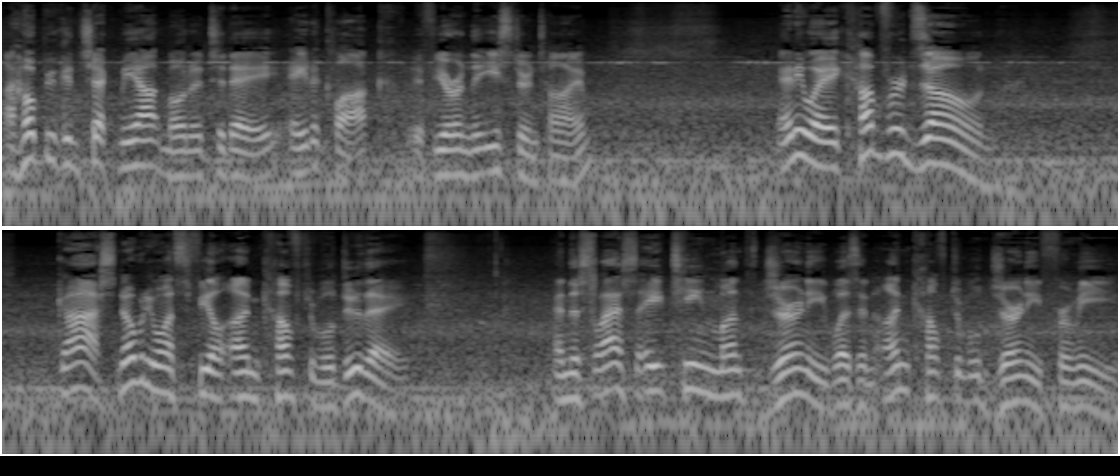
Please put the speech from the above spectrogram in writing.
I hope you can check me out, Mona, today, 8 o'clock, if you're in the Eastern time. Anyway, comfort zone. Gosh, nobody wants to feel uncomfortable, do they? And this last 18 month journey was an uncomfortable journey for me.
